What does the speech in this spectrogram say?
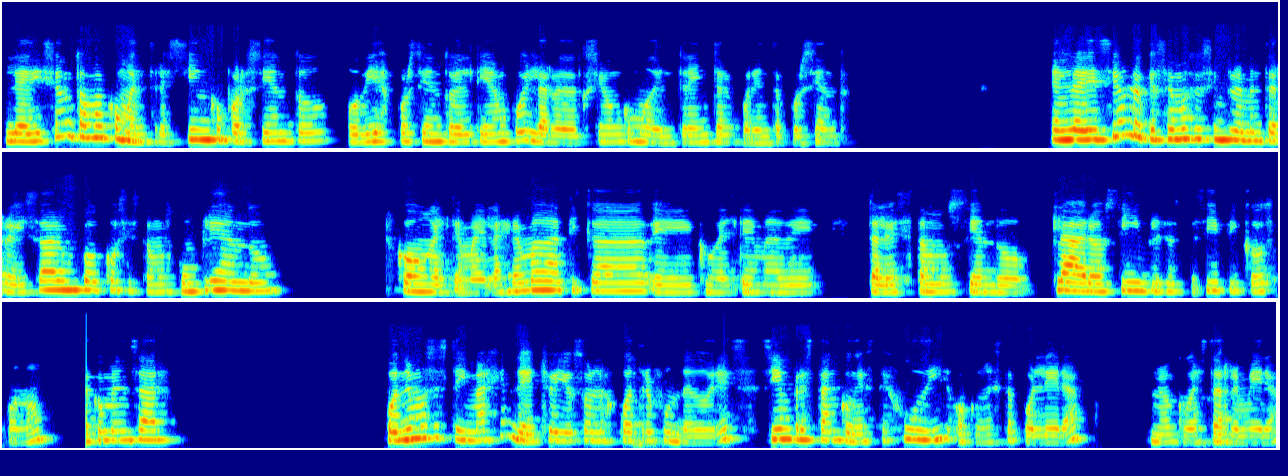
La edición toma como entre 5% o 10% del tiempo y la redacción como del 30 al 40%. En la edición lo que hacemos es simplemente revisar un poco si estamos cumpliendo, con el tema de las gramáticas, eh, con el tema de tal vez estamos siendo claros, simples, específicos o no. Para comenzar, ponemos esta imagen, de hecho ellos son los cuatro fundadores, siempre están con este hoodie o con esta polera, ¿no? con esta remera,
